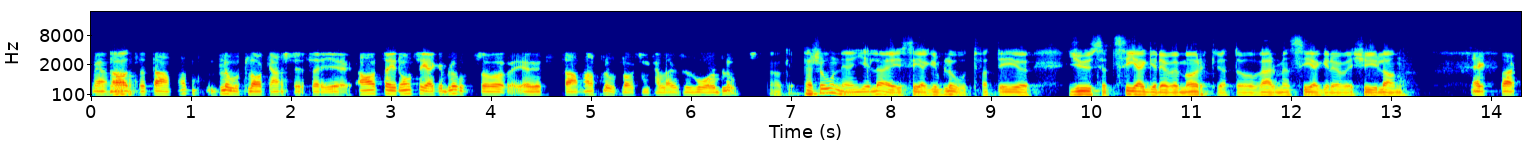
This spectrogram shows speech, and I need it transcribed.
Medan Ja. ett annat blodlag kanske säger, ja säger de segerblod så är det ett annat blodlag som kallar det för vårblod. Okej. Personligen gillar jag ju segerblot för att det är ju ljusets seger över mörkret och värmens seger över kylan. Exakt.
